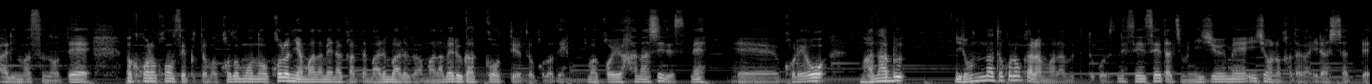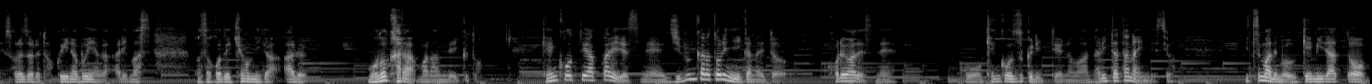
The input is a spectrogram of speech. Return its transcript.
ありますので、まあ、ここのコンセプトは子供の頃には学べなかった〇〇が学べる学校っていうところで、まあ、こういう話ですね、えー、これを学ぶいろんなところから学ぶってところですね。先生たちも20名以上の方がいらっしゃって、それぞれ得意な分野があります。まあ、そこで興味があるものから学んでいくと。健康ってやっぱりですね、自分から取りに行かないと、これはですね、こう健康づくりっていうのは成り立たないんですよ。いつまでも受け身だと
